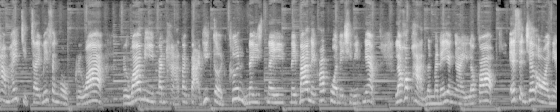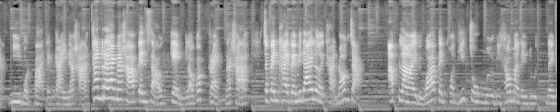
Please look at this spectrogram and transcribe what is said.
ทำให้จิตใจไม่สงบหรือว่า หรือว่ามีปัญหาต่างๆที่เกิดขึ้นในในในบ้านในครอบครัวในชีวิตเนี่ยแล้วเขาผ่านมันมาได้ยังไง แล้วก็ Essential Oil เนี่ยมีบทบาทยังไงนะคะ ท่านแรกนะคะเป็นสาวเก่งแล้วก็แกร่งนะคะ จะเป็นใครไปไม่ได้เลยค่ะนอกจาก อัพไลน์หรือว่าเป็นคนที่จูงมือบีเข้ามาในดูในโด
